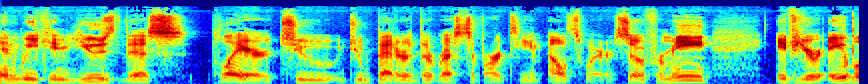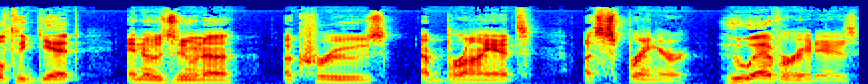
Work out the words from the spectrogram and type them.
and we can use this player to to better the rest of our team elsewhere. So for me, if you're able to get an Ozuna, a Cruz, a Bryant, a Springer, whoever it is,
